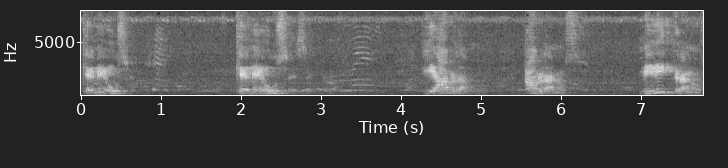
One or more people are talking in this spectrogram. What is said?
que me uses, que me uses, Señor. Y habla, háblanos, ministranos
